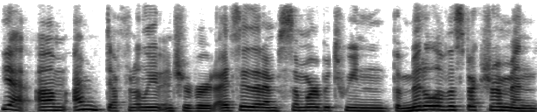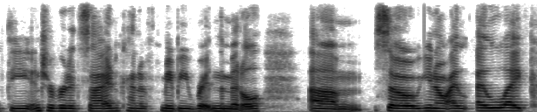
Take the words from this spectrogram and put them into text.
Yeah, um, I'm definitely an introvert. I'd say that I'm somewhere between the middle of the spectrum and the introverted side, kind of maybe right in the middle. Um, so, you know, I, I like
